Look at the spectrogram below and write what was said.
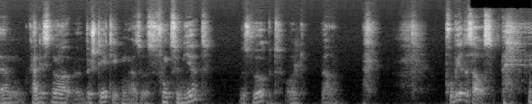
ähm, kann ich es nur bestätigen. Also es funktioniert, es wirkt und ja, probiert es aus.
